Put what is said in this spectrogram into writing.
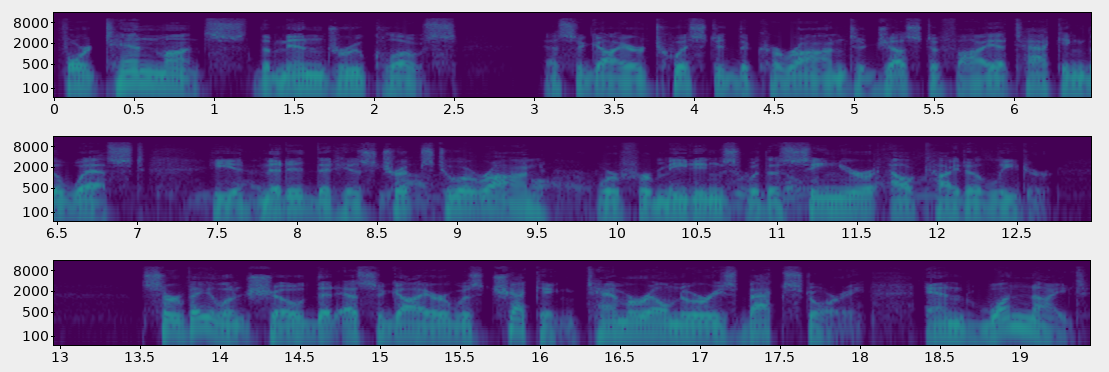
For ten months, the men drew close. Esseghaier twisted the Quran to justify attacking the West. He admitted that his trips to Iran were for meetings with a senior Al Qaeda leader. Surveillance showed that Esseghaier was checking Tamer Elnoury's backstory, and one night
